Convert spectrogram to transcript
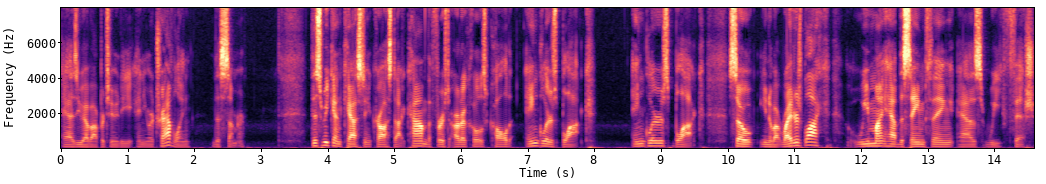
as you have opportunity and you are traveling this summer. This week on castingacross.com, the first article is called Angler's Block. Angler's Block. So, you know about writer's block? We might have the same thing as we fish.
